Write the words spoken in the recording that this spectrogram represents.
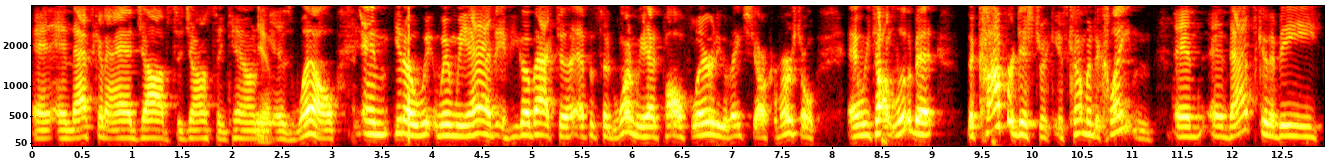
and, and that's going to add jobs to Johnston County Yep. as well. And you know, we, when we had, if you go back to episode one, we had Paul Flaherty with HDR Commercial, and we talked a little bit. The Copper District is coming to Clayton, and and that's going to be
